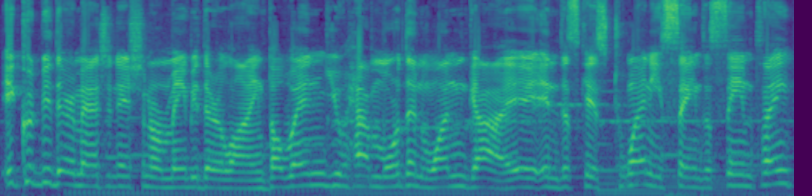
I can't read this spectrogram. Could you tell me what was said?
it could be their imagination or maybe they're lying. But when you have more than one guy, in this case 20, saying the same thing,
